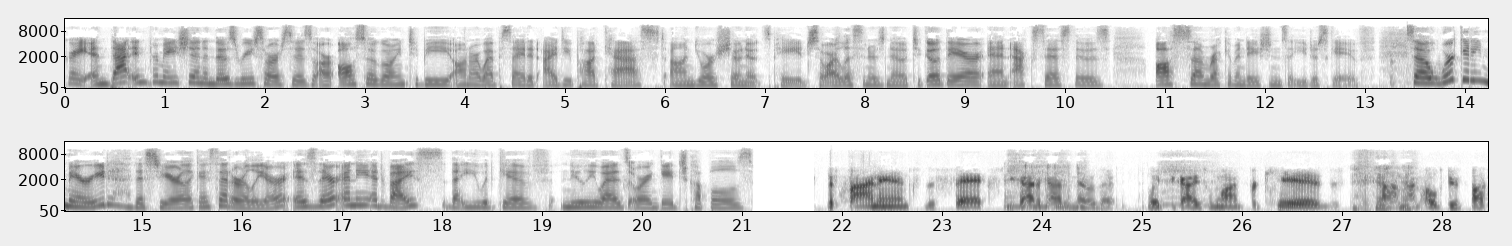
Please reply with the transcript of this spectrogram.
Great. And that information and those resources are also going to be on our website at I Do Podcast on your show notes page. So our listeners know to go there and access those awesome recommendations that you just gave. So we're getting married this year, like I said earlier. Is there any advice that you would give newlyweds or engaged couples? The finance, the sex, you gotta gotta know that what you guys want for kids. Um, I hope you talk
